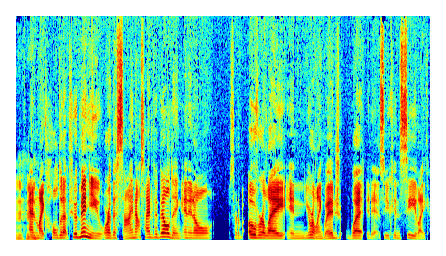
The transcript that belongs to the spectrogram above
Mhm. and like hold it up to a menu or the sign outside of a building and it'll sort of overlay in your language what it is. So you can see like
